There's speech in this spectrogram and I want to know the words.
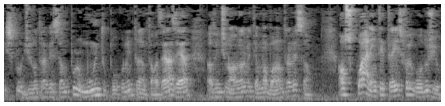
explodiu no travessão por muito pouco no entrando. Estava 0 a 0 aos 29 nós metemos uma bola no travessão. Aos 43 foi o gol do Gil.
